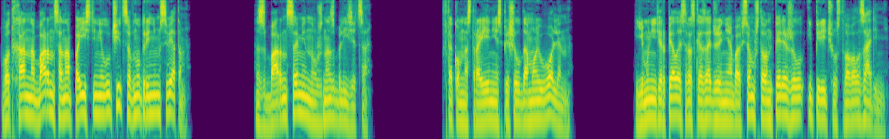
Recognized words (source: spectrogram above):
Вот Ханна Барнс, она поистине лучится внутренним светом. С Барнсами нужно сблизиться. В таком настроении спешил домой Уоллен. Ему не терпелось рассказать жене обо всем, что он пережил и перечувствовал за день.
